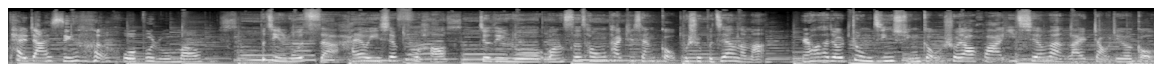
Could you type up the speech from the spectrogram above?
太扎心了，活不如猫。不仅如此啊，还有一些富豪，就例如王思聪，他之前狗不是不见了吗？然后他就重金寻狗，说要花一千万来找这个狗。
